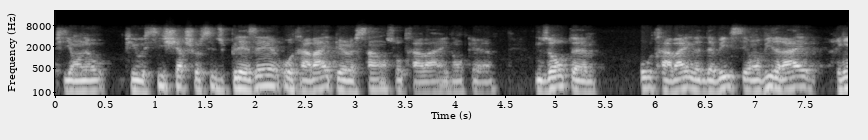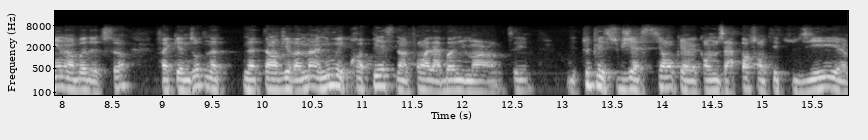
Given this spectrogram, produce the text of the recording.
puis on a, aussi, cherche aussi du plaisir au travail puis un sens au travail. Donc, euh, nous autres, au travail, notre devise, c'est on vit le rêve, rien en bas de ça. Fait que nous autres, notre, environnement à nous est propice, dans le fond, à la bonne humeur. Toutes les suggestions qu'on nous apporte sont étudiées. Euh,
